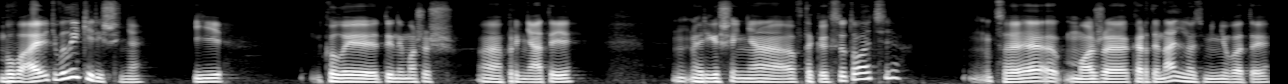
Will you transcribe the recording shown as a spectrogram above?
Бувають великі рішення, і коли ти не можеш е, прийняти рішення в таких ситуаціях, це може кардинально змінювати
